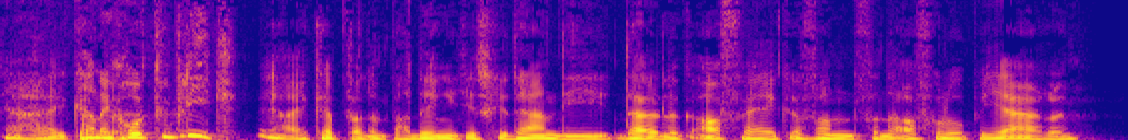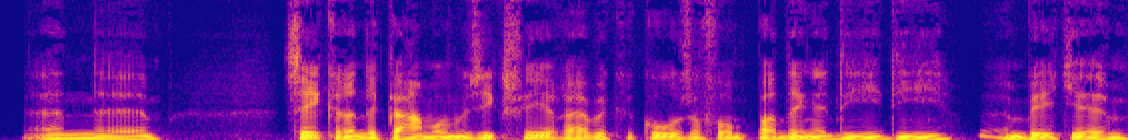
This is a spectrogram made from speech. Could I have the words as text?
ja, ik aan heb, een groot publiek. ja, ik heb wel een paar dingetjes gedaan die duidelijk afwijken van, van de afgelopen jaren. En eh, zeker in de kamermuzieksfeer heb ik gekozen voor een paar dingen die, die een beetje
